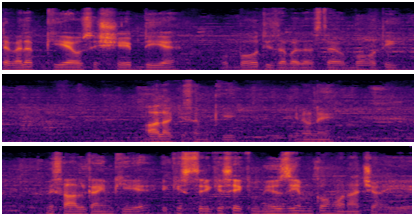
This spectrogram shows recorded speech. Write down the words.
ڈیولپ کیا ہے اسے شیپ دی ہے وہ بہت ہی زبردست ہے بہت ہی اعلیٰ قسم کی انہوں نے مثال قائم کی ہے کہ کس طریقے سے ایک میوزیم کو ہونا چاہیے۔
